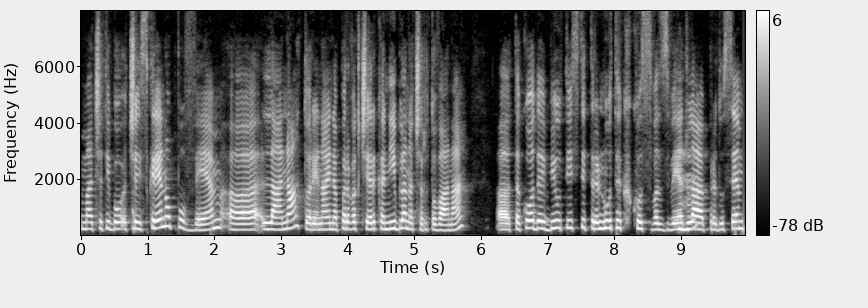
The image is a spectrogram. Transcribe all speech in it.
Ma, če, bo, če iskreno povem, uh, Lana, torej najna prva hčerka, ni bila načrtovana. Uh, tako da je bil tisti trenutek, ko smo zvedla, uh mhm. -huh. predvsem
